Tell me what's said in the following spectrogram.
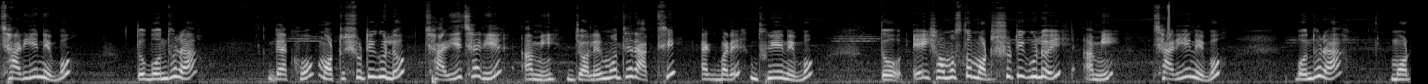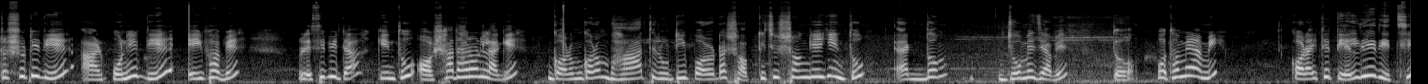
ছাড়িয়ে নেব। তো বন্ধুরা দেখো, মটরশুঁটিগুলো ছাড়িয়ে ছাড়িয়ে আমি জলের মধ্যে রাখছি, একবারে ধুয়ে নেব। তো এই সমস্ত মটরশুঁটিগুলোই আমি ছাড়িয়ে নেব। বন্ধুরা, মটরশুঁটি দিয়ে আর পনির দিয়ে এইভাবে রেসিপিটা কিন্তু অসাধারণ লাগে। গরম গরম ভাত, রুটি, পরোটা সব কিছুর সঙ্গেই কিন্তু একদম জমে যাবে। তো প্রথমে আমি কড়াইতে তেল দিয়ে দিচ্ছি।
